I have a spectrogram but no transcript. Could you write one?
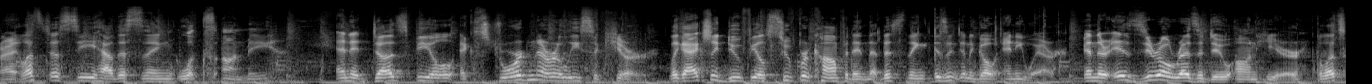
All right, let's just see how this thing looks on me and it does feel extraordinarily secure. Like I actually do feel super confident that this thing isn't gonna go anywhere. And there is zero residue on here, but let's,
